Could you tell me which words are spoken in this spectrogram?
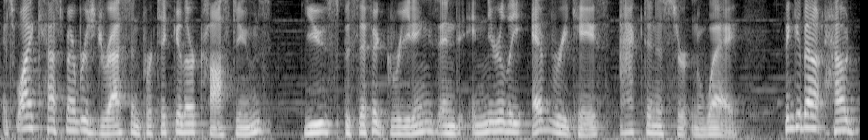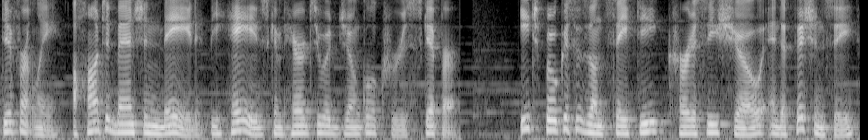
It's why cast members dress in particular costumes, use specific greetings, and in nearly every case, act in a certain way. Think about how differently a Haunted Mansion maid behaves compared to a Jungle Cruise skipper. Each focuses on safety, courtesy, show, and efficiency,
